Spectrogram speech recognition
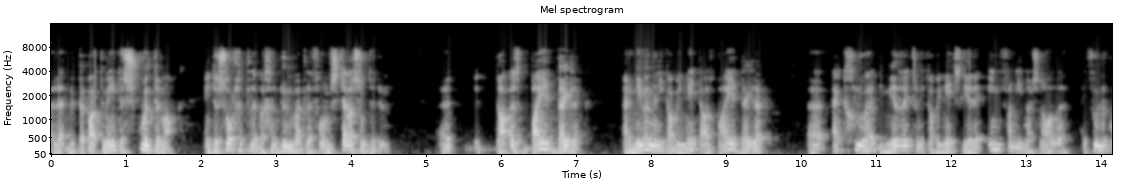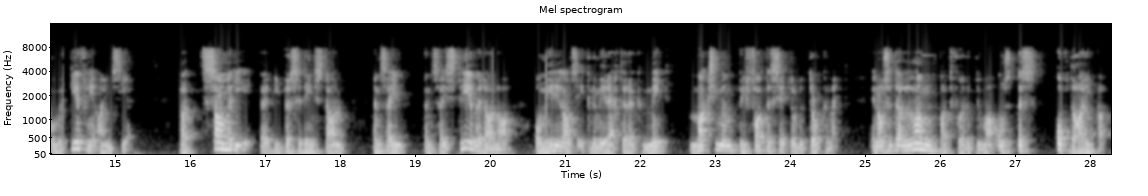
hulle departemente skoon te maak en te sorg dat hulle begin doen wat hulle veronderstel is om te doen. Uh, daar is baie duidelik hernuwing in die kabinet, daar is baie duidelik uh, ek glo die meerderheid van die kabinetslede en van die nasionale uitvoerende komitee van die ANC wat saam met die uh, die president staan in sy in sy strewe daarna om hierdie land se ekonomie reg te ruk met maksimum private sektor betrokkenheid. En ons het 'n lang pad vorentoe, maar ons is op daardie pad.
